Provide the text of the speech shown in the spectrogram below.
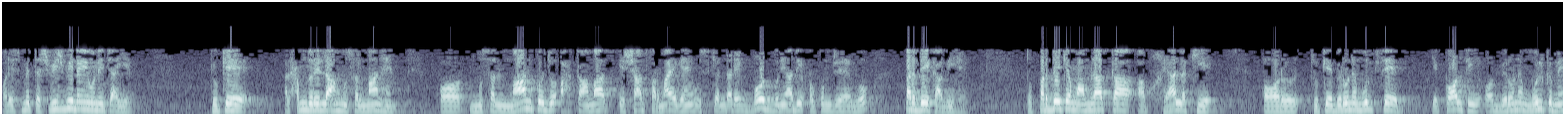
اور اس میں تشویش بھی نہیں ہونی چاہیے، کیونکہ الحمد ہم مسلمان ہیں اور مسلمان کو جو احکامات ارشاد فرمائے گئے ہیں، اس کے اندر ایک بہت بنیادی حکم جو ہے وہ پردے کا بھی ہے۔ تو پردے کے معاملات کا آپ خیال رکھیے۔ اور چونکہ بیرون ملک سے یہ کال تھی اور بیرون ملک میں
